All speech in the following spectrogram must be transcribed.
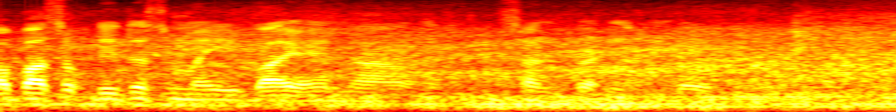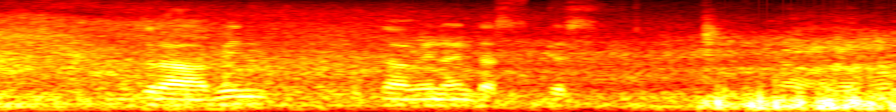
papasok dito sa may bayan ng San Fernando. Grabe, dami ng dust-dust. Ah,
